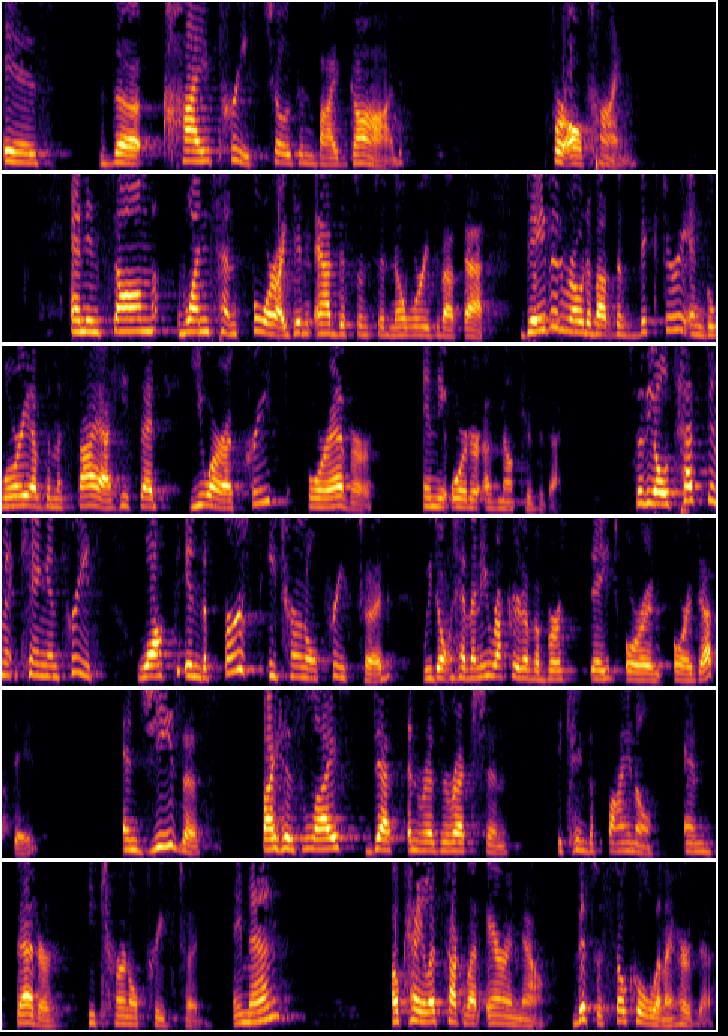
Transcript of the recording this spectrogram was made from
is the high priest chosen by God for all time. And in Psalm 110:4, I didn't add this one, so no worries about that. David wrote about the victory and glory of the Messiah. He said, "You are a priest forever in the order of Melchizedek." So the Old Testament king and priest walked in the first eternal priesthood. We don't have any record of a birth date or an, or a death date. And Jesus, by his life, death, and resurrection, became the final and better eternal priesthood. Amen? Okay, let's talk about Aaron now. This was so cool when I heard this.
